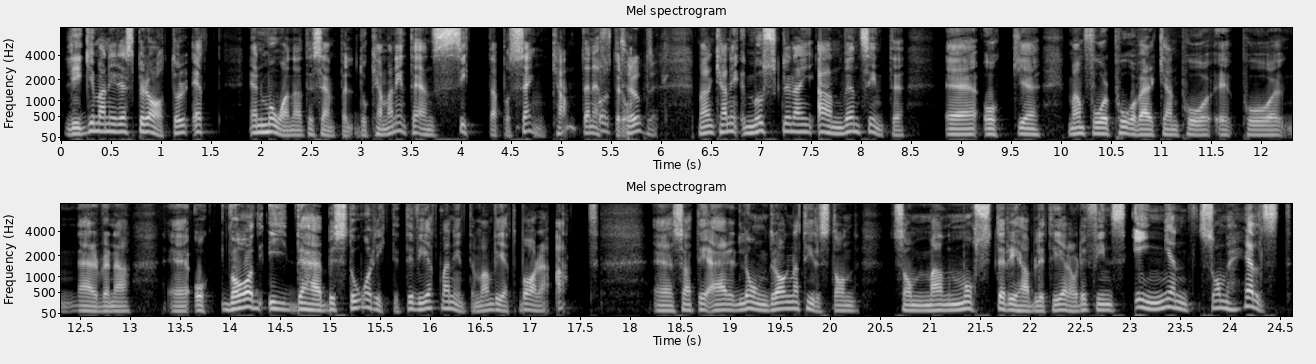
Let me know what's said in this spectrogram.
Ligger man i respirator ett, en månad till exempel, då kan man inte ens sitta på sängkanten efteråt. Man kan, musklerna används inte Eh, och eh, man får påverkan på, eh, på nerverna. Eh, och vad i det här består riktigt, det vet man inte. Man vet bara att. Eh, så att det är långdragna tillstånd som man måste rehabilitera och det finns ingen som helst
